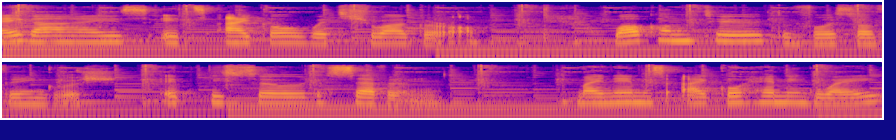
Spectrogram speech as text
Hey guys, it's Aiko with Shua Girl. Welcome to The Voice of English, episode 7. My name is Aiko Hemingway,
